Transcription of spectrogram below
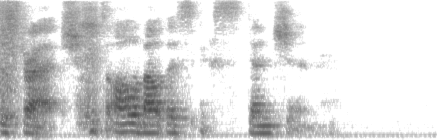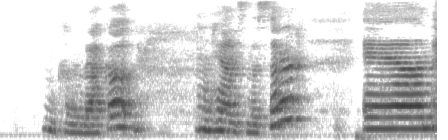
the stretch. It's all about this extension. I'm coming back up, hands in the center, and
